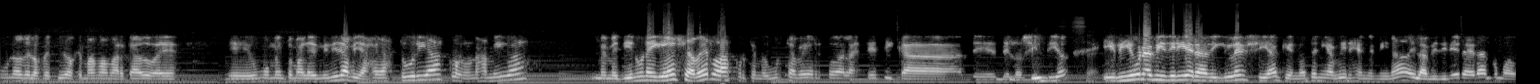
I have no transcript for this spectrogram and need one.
Uno de los vestidos que más me ha marcado es eh, un momento malo de mi vida. Viajé a Asturias con unas amigas, me metí en una iglesia a verlas porque me gusta ver toda la estética de, los sitios. Y vi una vidriera de iglesia que no tenía vírgenes ni nada, y la vidriera era como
